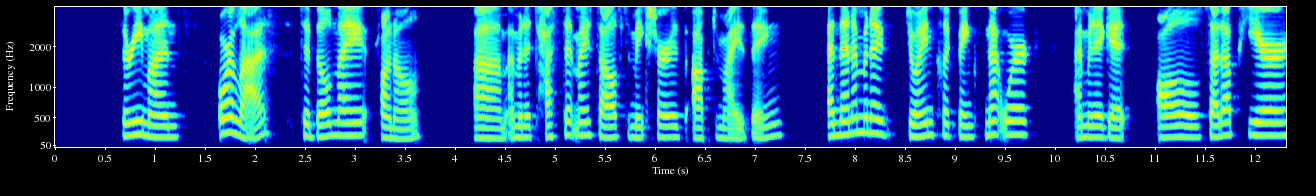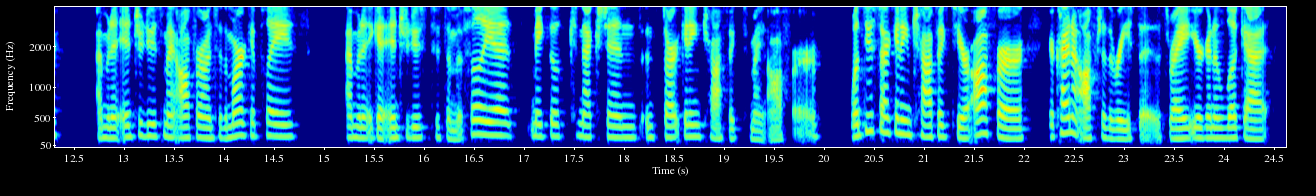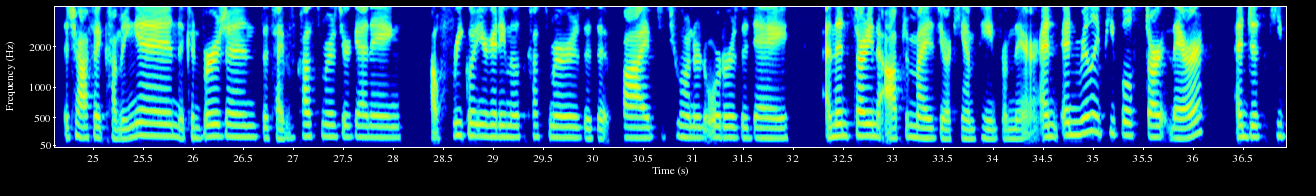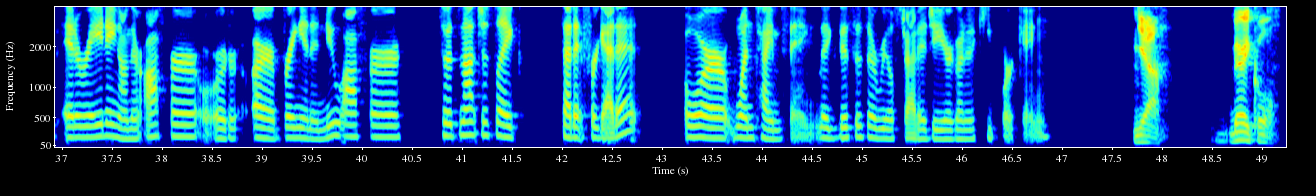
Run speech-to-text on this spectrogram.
3 months or less to build my funnel. Um, I'm going to test it myself to make sure it's optimizing. And then I'm going to join ClickBank's network. I'm going to get all set up here. I'm going to introduce my offer onto the marketplace. I'm going to get introduced to some affiliates, make those connections, and start getting traffic to my offer. Once you start getting traffic to your offer, you're kind of off to the races, right? You're going to look at the traffic coming in, the conversions, the type of customers you're getting, how frequent you're getting those customers. Is it five to 200 orders a day? And then starting to optimize your campaign from there. And, and really, people start there and just keep iterating on their offer or order or bring in a new offer so it's not just like set it, forget it or one time thing. Like this is a real strategy you're going to keep working. Yeah. Very cool.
